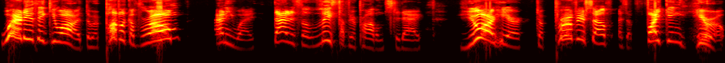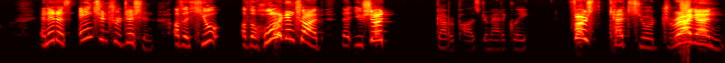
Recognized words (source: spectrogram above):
Where do you think you are? The Republic of Rome? Anyway, that is the least of your problems today. You are here to prove yourself as a Viking hero, and it is ancient tradition of the hu- of the hooligan tribe that you should. Gobber paused dramatically. First, catch your dragon.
